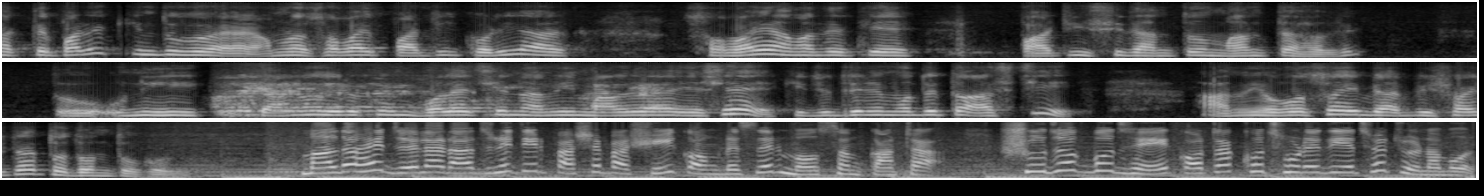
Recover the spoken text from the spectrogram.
থাকতে পারে, কিন্তু আমরা সবাই পার্টি করি আর সবাই আমাদেরকে পার্টির সিদ্ধান্ত মানতে হবে। তো উনি কেন এরকম বলেছেন, আমি মালদা এসে কিছুদিনের মধ্যে তো আসছি, আমি অবশ্যই বিষয়টা তদন্ত করব। মালদহের জেলা রাজনীতির পাশাপাশি কংগ্রেসের মৌসুম কাঁটা। সুযোগ বুঝে কটাক্ষ ছুড়ে দিয়েছে তৃণমূল।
